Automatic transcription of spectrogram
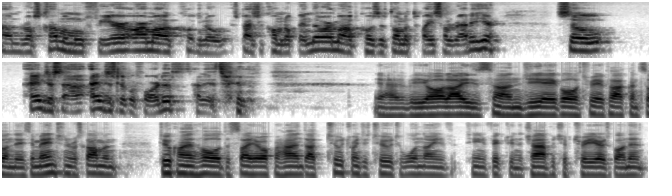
and Roscommon won't fear Armagh, you know, especially coming up in the Armagh because they've done it twice already here. So I'm just I'm just looking forward to it. Tell you the truth. Yeah, it'll be all eyes on GAAGO three o'clock on Sunday. As You mentioned Roscommon do kind of hold the slight upper hand at two twenty two to one nineteen victory in the championship three years going in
